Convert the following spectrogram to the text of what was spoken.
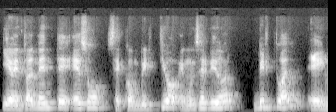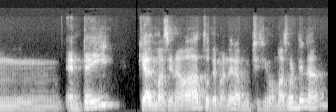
Y eventualmente eso se convirtió en un servidor virtual en, en TI que almacenaba datos de manera muchísimo más ordenada,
